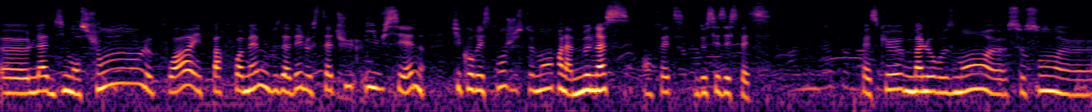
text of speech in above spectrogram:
euh, la dimension, le poids et parfois même vous avez le statut IUCN qui correspond justement à la menace en fait de ces espèces parce que malheureusement, euh, ce sont euh,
